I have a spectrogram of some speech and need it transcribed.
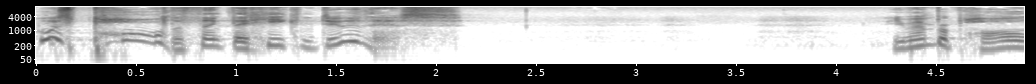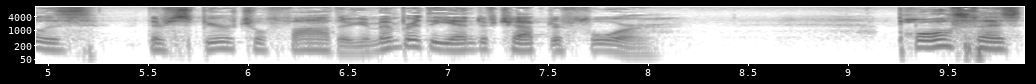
Who is Paul to think that he can do this? You remember, Paul is their spiritual father. You remember at the end of chapter 4 Paul says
